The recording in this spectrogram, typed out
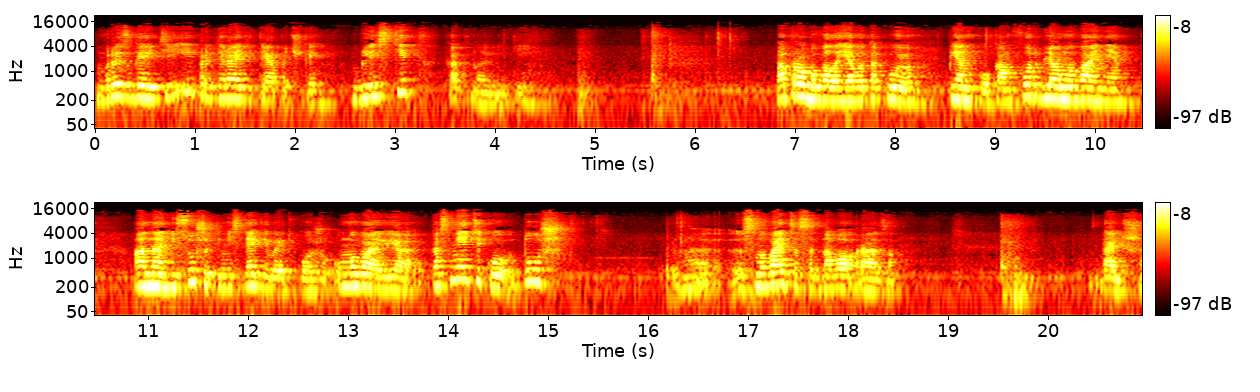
брызгаете и протираете тряпочкой. Блестит, как новенький. Попробовала я вот такую пенку комфорт для умывания. она не сушит и не стягивает кожу. Умываю я косметику, тушь, э, смывается с одного раза. Дальше.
